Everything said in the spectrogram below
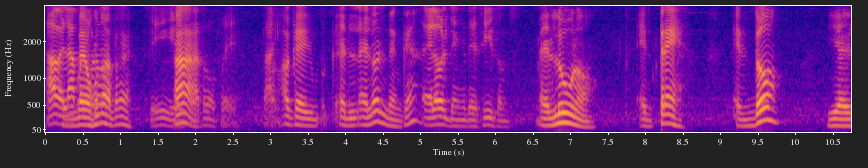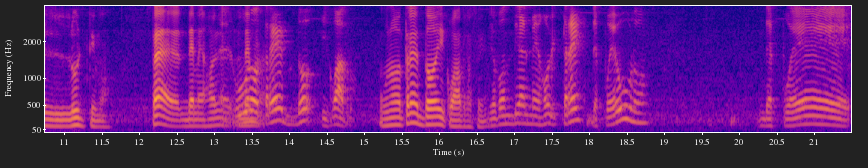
Ah, ¿verdad? De 1 a 3. Sí, el Ah. 4 fue, está ahí. Ok, el, el orden, ¿qué? El orden de Seasons. El 1, el 3, el 2 y el último. De mejor. El 1, 3, 2 y 4. 1, 3, 2 y 4, sí. Yo pondría el mejor 3, después 1, después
